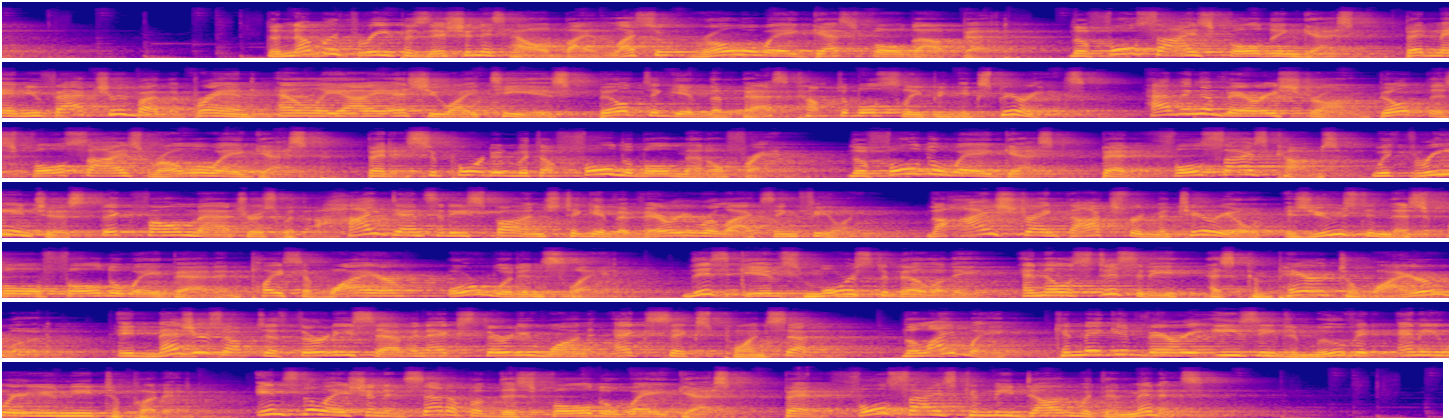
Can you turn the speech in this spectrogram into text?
The number 3 position is held by Leisuit Rollaway Guest Fold-Out Bed. The full-size folding guest bed manufactured by the brand LEISUIT is built to give the best comfortable sleeping experience. Having a very strong built this full-size rollaway guest bed is supported with a foldable metal frame. The fold-away guest bed full-size comes with 3 inches thick foam mattress with a high-density sponge to give a very relaxing feeling. The high-strength Oxford material is used in this full fold-away bed in place of wire or wooden slate. This gives more stability and elasticity as compared to wire or wood. It measures up to 37 x 31 x 6.7. The lightweight can make it very easy to move it anywhere you need to put it. Installation and setup of this fold-away guest bed full size can be done within minutes.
